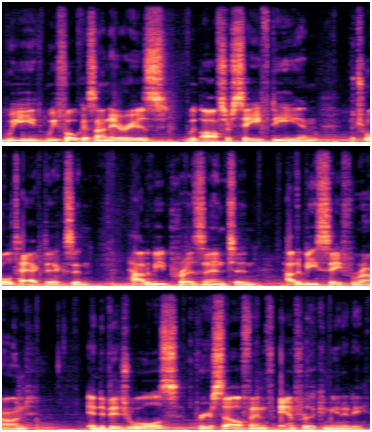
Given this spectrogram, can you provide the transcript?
we we focus on areas with officer safety and patrol tactics and how to be present and how to be safe around individuals for yourself and and for the community.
